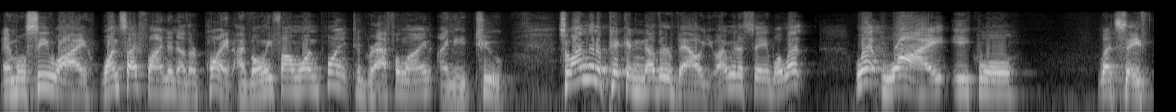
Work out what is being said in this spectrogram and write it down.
And we'll see why once I find another point. I've only found one point. To graph a line, I need two. So I'm going to pick another value. I'm going to say, well, let, let y equal, let's say,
